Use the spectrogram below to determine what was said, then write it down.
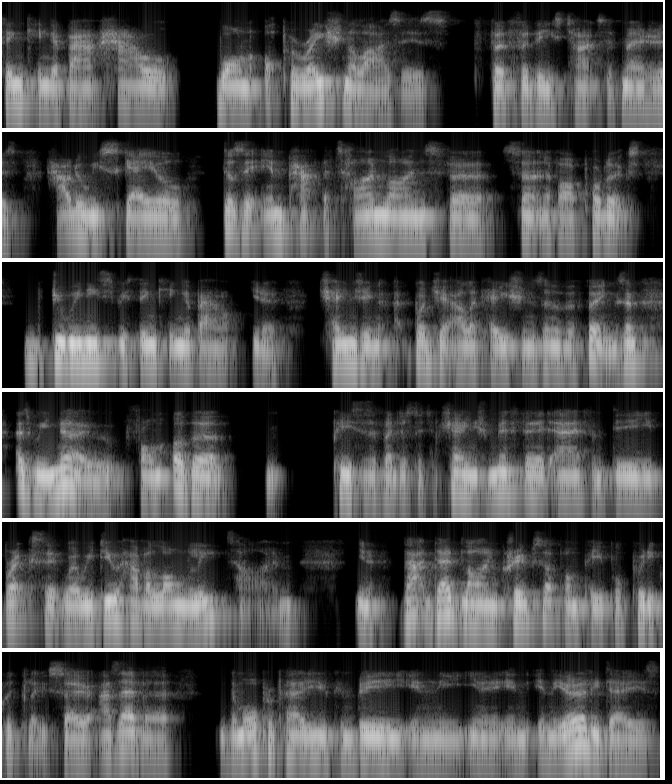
thinking about how one operationalizes for, for these types of measures? How do we scale? Does it impact the timelines for certain of our products? Do we need to be thinking about, you know, changing budget allocations and other things? And as we know from other pieces of legislative change, MIFID, AIFMD, Brexit, where we do have a long lead time, you know, that deadline creeps up on people pretty quickly. So as ever, the more prepared you can be in the you know in, in the early days,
